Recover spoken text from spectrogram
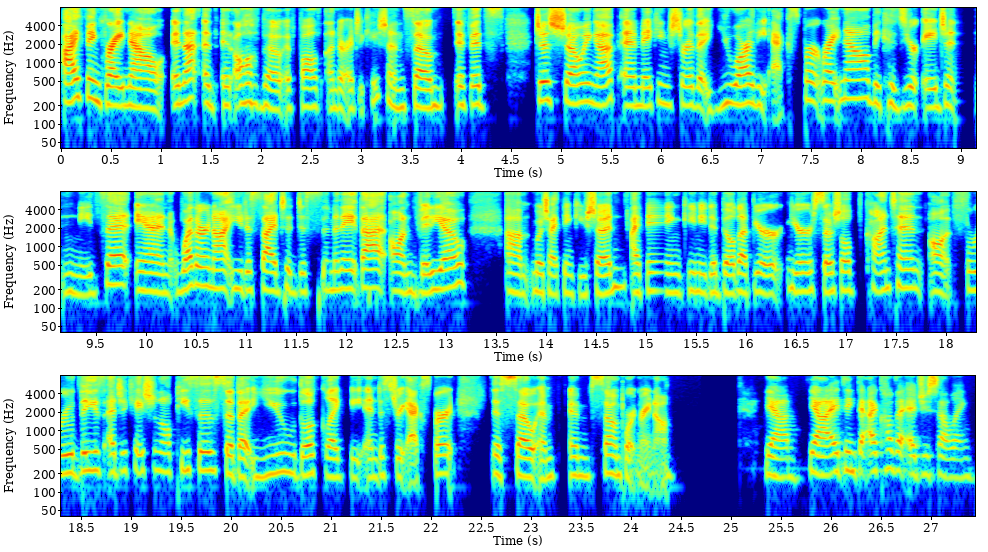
I think right now, and that it all though it falls under education. So if it's just showing up and making sure that you are the expert right now because your agent needs it, and whether or not you decide to disseminate that on video, um, which I think you should, I think you need to build up your your social content on through these educational pieces so that you look like the industry expert is so so important right now. Yeah. Yeah. I think that I call that edu selling.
